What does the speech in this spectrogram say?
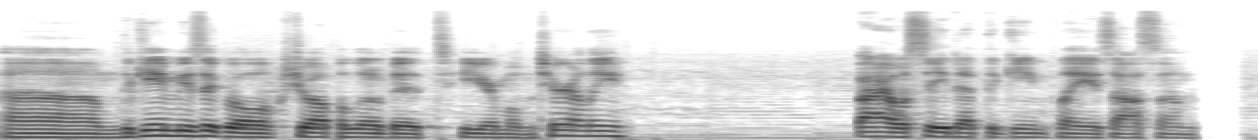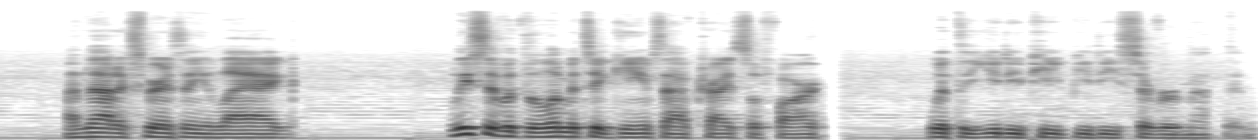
Um, the game music will show up a little bit here momentarily. But I will say that the gameplay is awesome. I'm not experiencing any lag. At least with the limited games I've tried so far with the UDP BD server method.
